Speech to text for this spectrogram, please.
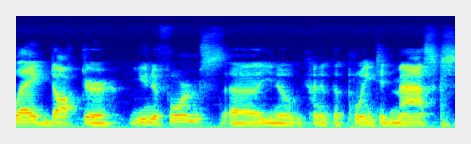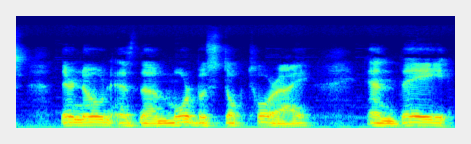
plague doctor uniforms. Uh, you know, kind of the pointed masks. They're known as the Morbus Doctori, and they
